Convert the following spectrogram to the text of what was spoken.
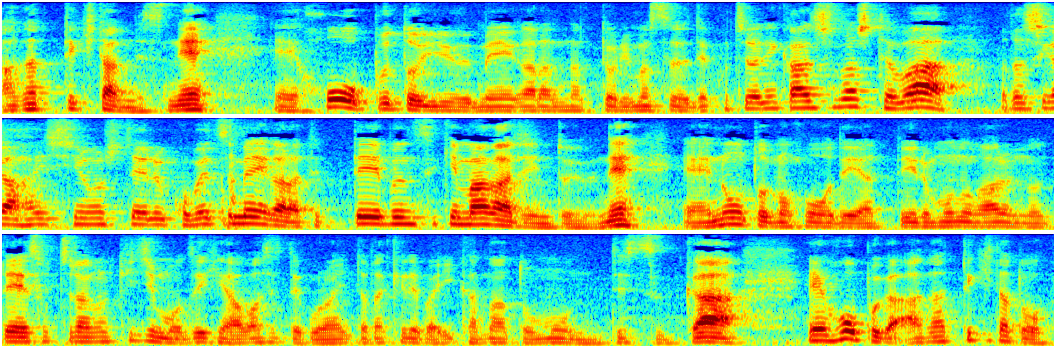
上がってきたんですね、えーホープという銘柄になっております。でこちらに関しましては私が配信をしている個別銘柄徹底分析マガジンというね、えーノートの方でやっているものがあるのでそちらの記事もぜひ合わせてご覧いただければいいかなと思うんですが、えーホープが上がってきたと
